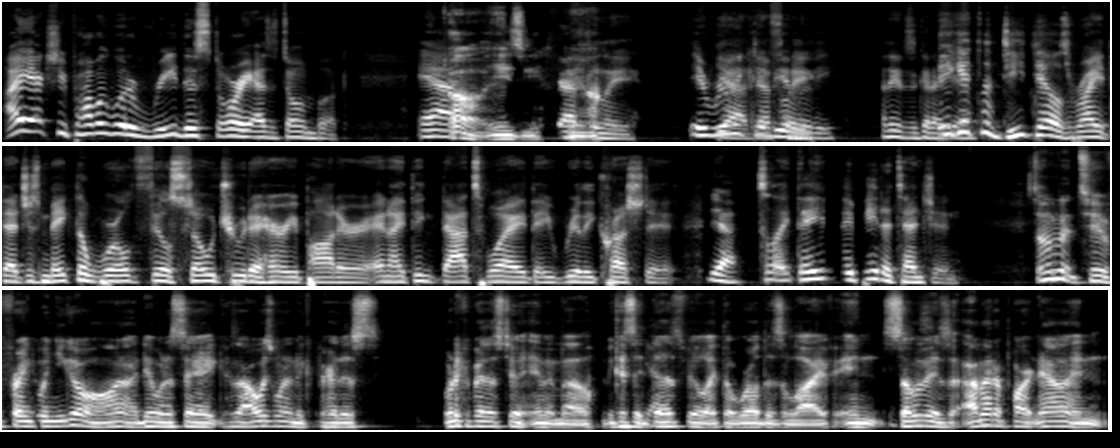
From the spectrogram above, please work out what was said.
I actually probably would have read this story as its own book. And Oh, easy. Yeah. Definitely. it really yeah, could be a movie. I think it's a good They idea. get the details right that just make the world feel so true to Harry Potter, and I think that's why they really crushed it. yeah. It's like they they paid attention. Some of it too, Frank. When you go on, I do want to say because I always wanted to compare this. I want to compare this to an MMO because it Yeah. does feel like the world is alive. And some of it is. I'm at a part now, and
